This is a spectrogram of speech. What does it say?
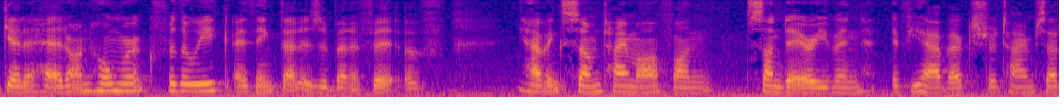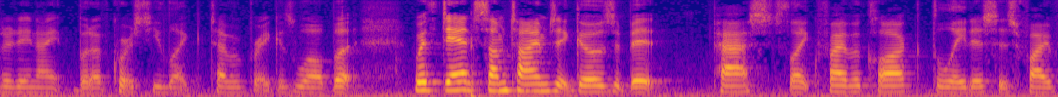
get ahead on homework for the week. I think that is a benefit of having some time off on Sunday or even if you have extra time Saturday night. But of course, you like to have a break as well. But with dance, sometimes it goes a bit past like five o'clock. The latest is five.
